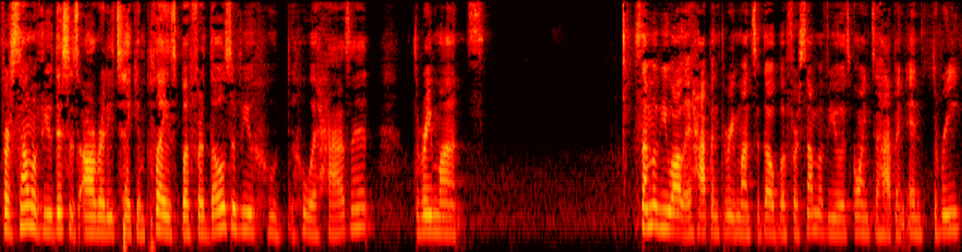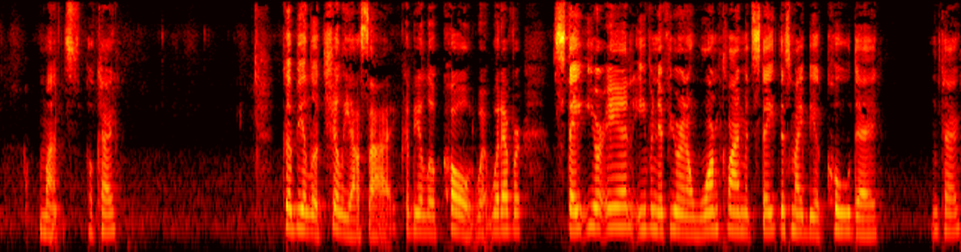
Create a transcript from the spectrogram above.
for some of you, this has already taken place, but for those of you who, who it hasn't, three months. Some of you all, it happened three months ago, but for some of you, it's going to happen in three months, okay? Could be a little chilly outside, could be a little cold, whatever state you're in, even if you're in a warm climate state, this might be a cool day, okay?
